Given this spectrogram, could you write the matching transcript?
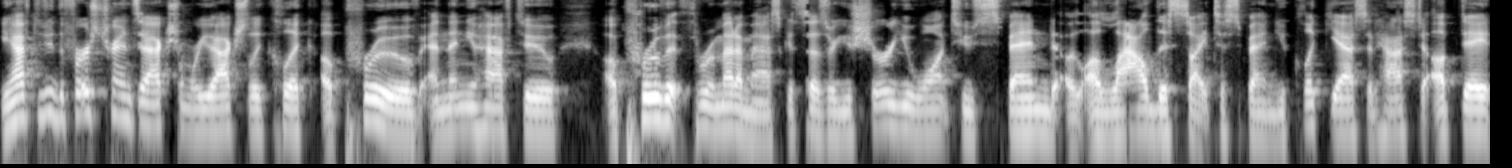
You have to do the first transaction where you actually click approve, and then you have to approve it through MetaMask. It says, Are you sure you want to spend, allow this site to spend? You click yes, it has to update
